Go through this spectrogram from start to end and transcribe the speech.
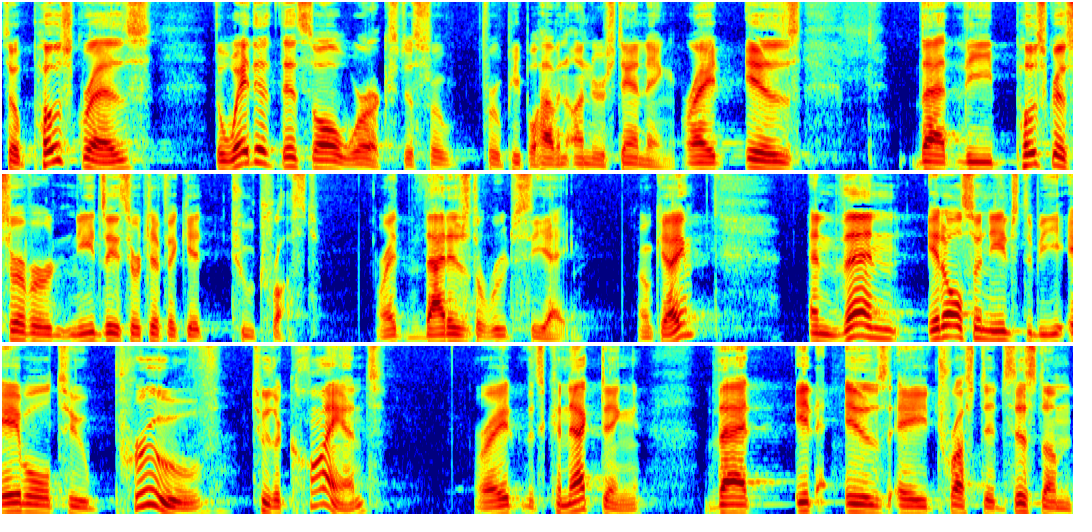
So Postgres, the way that this all works, just for, for people have an understanding, right, is that the Postgres server needs a certificate to trust, right? That is the root CA, okay? And then it also needs to be able to prove to the client, right, that's connecting that it is a trusted system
